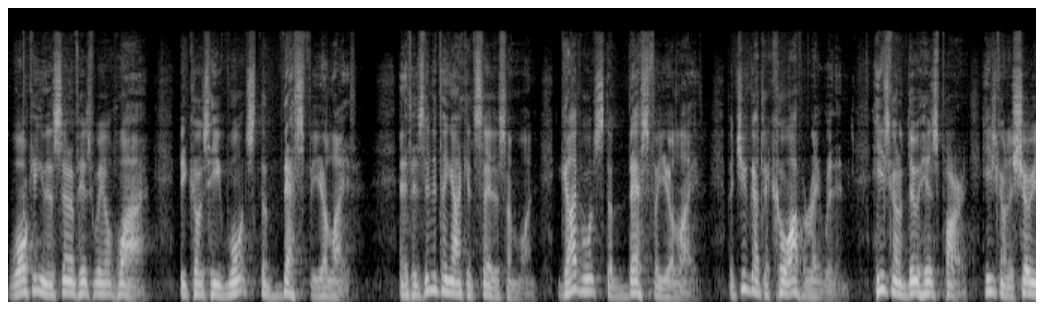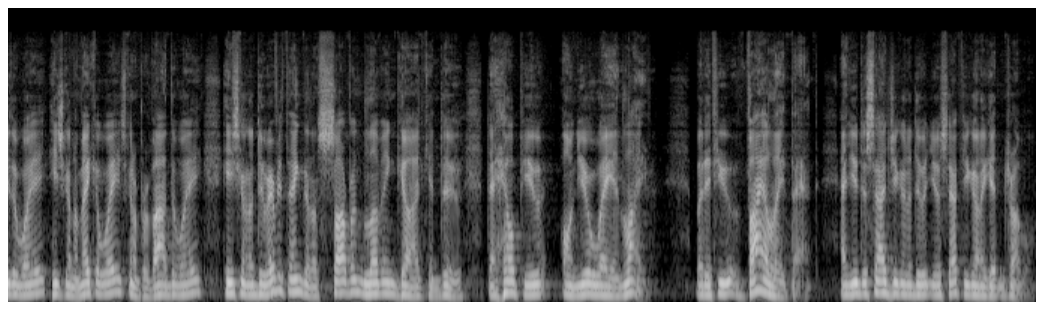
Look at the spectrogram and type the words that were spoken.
walking in the center of His will. Why? Because He wants the best for your life. And if there's anything I could say to someone, God wants the best for your life, but you've got to cooperate with Him. He's going to do his part. He's going to show you the way. He's going to make a way. He's going to provide the way. He's going to do everything that a sovereign, loving God can do to help you on your way in life. But if you violate that and you decide you're going to do it yourself, you're going to get in trouble.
